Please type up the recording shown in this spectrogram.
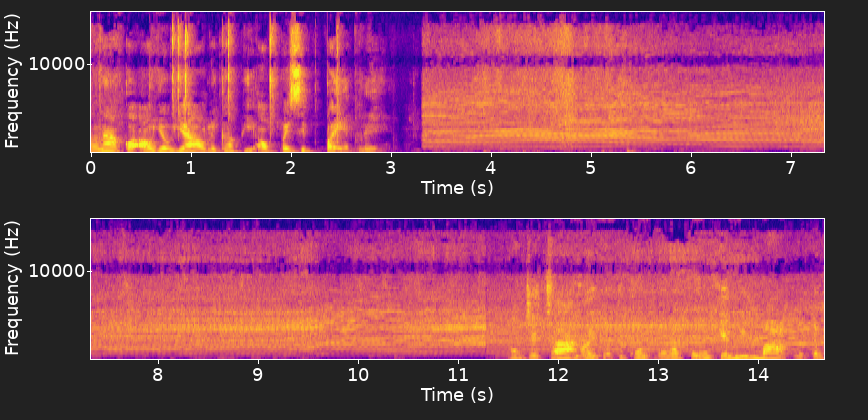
ข้างหน้าก็เอายาวๆเลยค่ะ พี่เอาไปสิบแปดเลย ต้องช้าๆหน่อยค่ะทุกคนเพราะว่าผมแกนิ่มมาก และกัน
